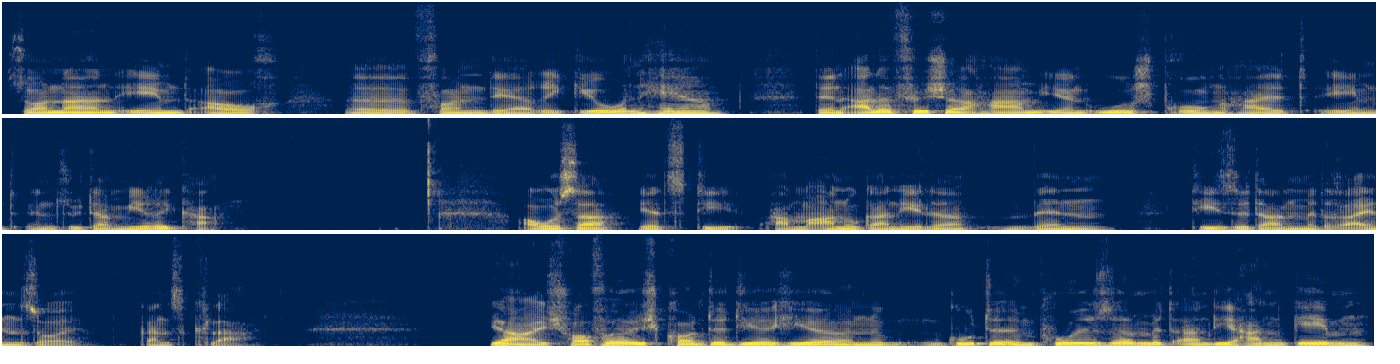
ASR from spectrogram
sondern eben auch äh, von der Region her, denn alle Fische haben ihren Ursprung halt eben in Südamerika. Außer jetzt die Amano-Garnele, wenn diese dann mit rein soll, ganz klar. Ja, ich hoffe, ich konnte dir hier eine gute Impulse mit an die Hand geben,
